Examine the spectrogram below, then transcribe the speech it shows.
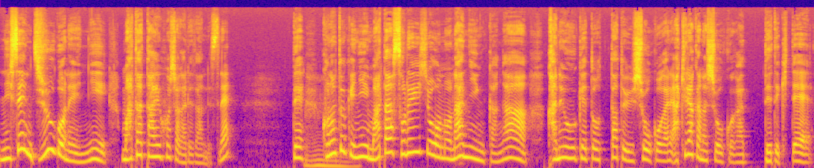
2015年にまた逮捕者が出たんですね。で、この時にまたそれ以上の何人かが金を受け取ったという証拠がね、明らかな証拠が出てきて、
